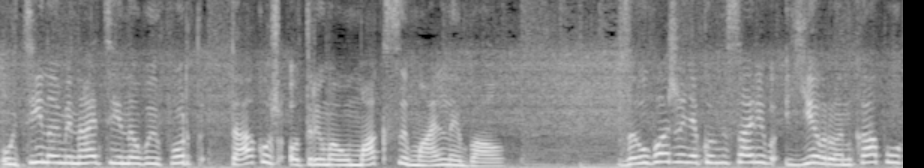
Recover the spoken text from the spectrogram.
У цій номінації новий Форд також отримав максимальний бал. Зауваження комісарів Євроенкапу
